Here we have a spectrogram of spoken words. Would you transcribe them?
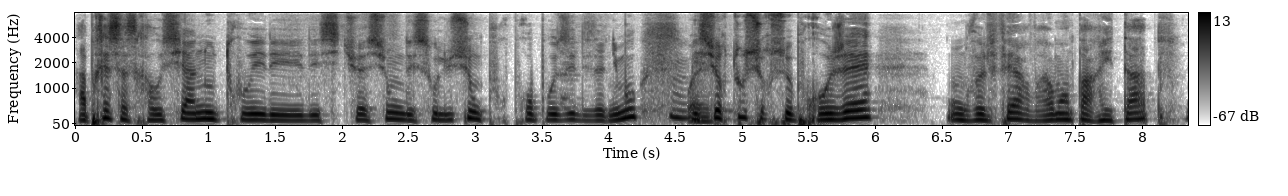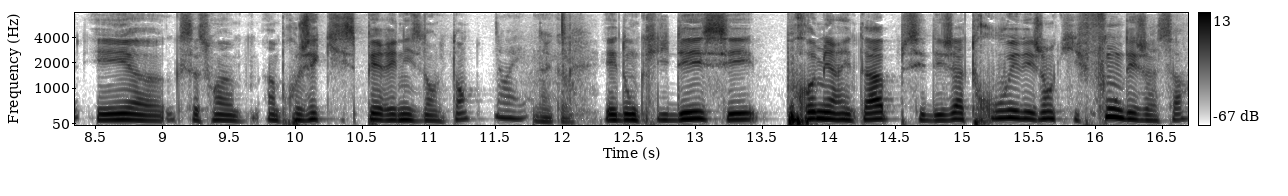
Après, ça sera aussi à nous de trouver des, des situations, des solutions pour proposer des animaux. Mm. Et surtout sur ce projet, on veut le faire vraiment par étapes et euh, que ce soit un- un projet qui se pérennise dans le temps. Ouais. Et donc l'idée, c'est, première étape, c'est déjà trouver des gens qui font déjà ça,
